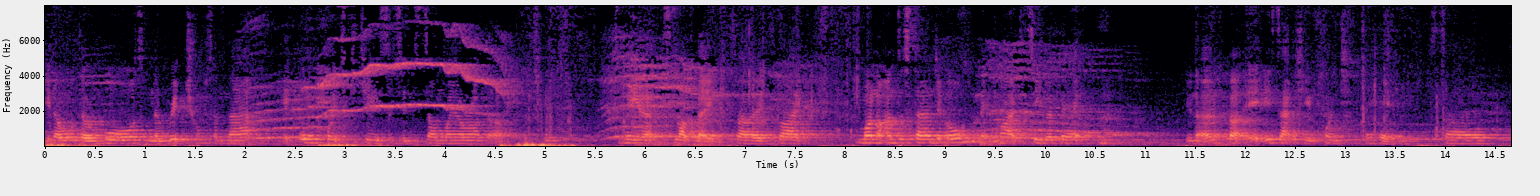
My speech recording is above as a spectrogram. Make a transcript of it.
you know all the wars and the rituals and that, it all points to Jesus in some way or other. It's, to me, that's lovely. So it's like you might not understand it all, and it might seem a bit, you know, but it is actually pointing to Him. So,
